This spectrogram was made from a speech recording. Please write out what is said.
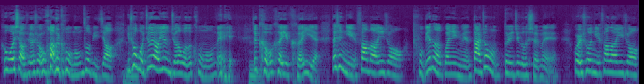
和我小学时候画的恐龙做比较，你说我就要硬觉得我的恐龙美。这可不可以？可以，但是你放到一种普遍的观念里面，大众对于这个的审美，或者说你放到一种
